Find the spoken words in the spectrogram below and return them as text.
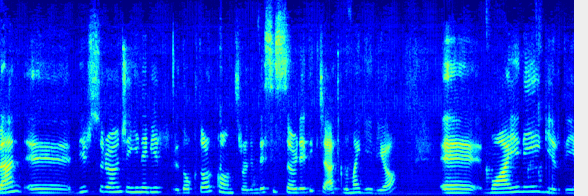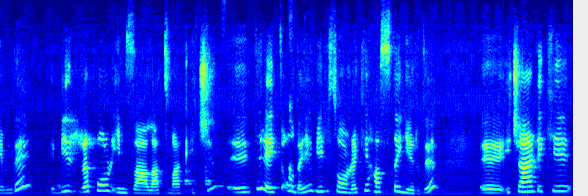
Ben e, bir süre önce yine bir doktor kontrolümde siz söyledikçe aklıma geliyor. E, muayeneye girdiğimde bir rapor imzalatmak için e, direkt odaya bir sonraki hasta girdi. E, içerideki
